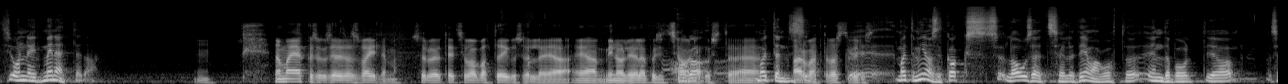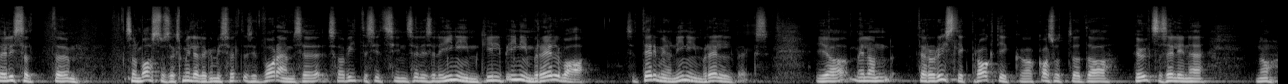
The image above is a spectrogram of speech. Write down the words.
siis on neid menetleda no ma ei hakka sinuga selles osas vaidlema, sul võib täitsa vabalt õigus olla ja, ja minul ei ole positsiooni, kust äh, arvata vastupidist. ma ütlen viimased kaks lauset selle teema kohta enda poolt ja see lihtsalt, äh, see on vastuseks millelegi, mis sa ütlesid varem, see, sa viitasid siin sellisele inimkilb, inimrelva, see termin on inimrelv, eks. ja meil on terroristlik praktika kasutada ja üldse selline noh,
